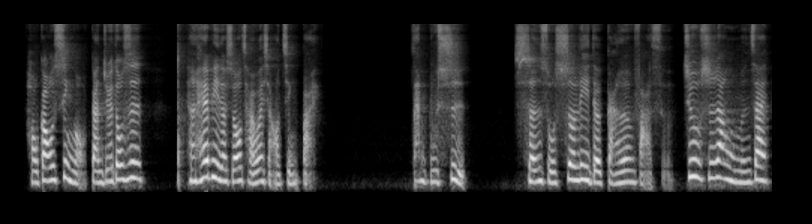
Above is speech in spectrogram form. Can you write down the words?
好高兴哦，感觉都是很 happy 的时候才会想要敬拜。但不是神所设立的感恩法则，就是让我们在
